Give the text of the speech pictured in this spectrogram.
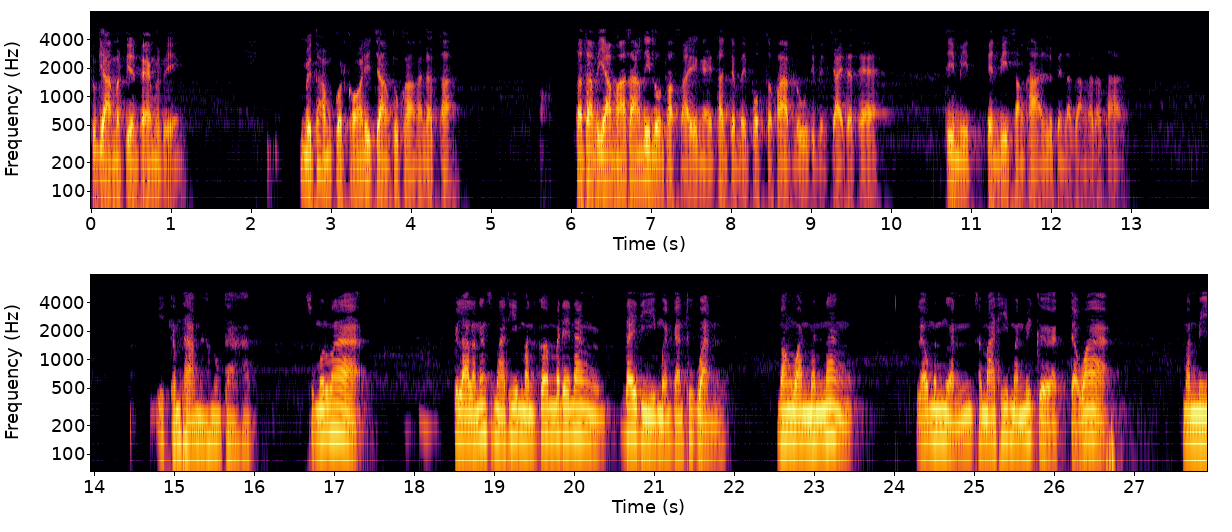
ทุกอย่างมันเปลี่ยนแปลงมันเอง ไม่ตามกฎของอนิจจังทุกขังอนัตตา ถ้าท่านพยายามหาทางที่ลนผักสายยังไง ท่านจะไม่พบสภาพรู้ที่เป็นใจแท้ๆที่มีเป็นวิสังขารหรือเป็นอสังขารธาตุอีกคำถามหนึ่งครับหลวงตาครับ สมมติว่าเวลาเรานั่งสมาธิมันก็ไม่ได้นั่งได้ดีเหมือนกันทุกวัน บางวันมันนั่ง แล้วมันเหมือนสมาธิมันไม่เกิด แต่ว่ามันมี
